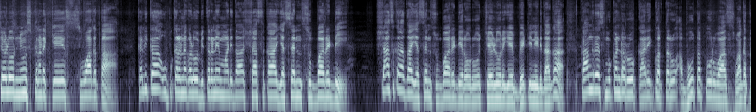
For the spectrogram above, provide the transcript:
ಚೇಳೂರು ನ್ಯೂಸ್ ಕನ್ನಡಕ್ಕೆ ಸ್ವಾಗತ. ಕಲಿಕಾ ಉಪಕರಣಗಳು ವಿತರಣೆ ಮಾಡಿದ ಶಾಸಕ ಎಸ್ ಎನ್ ಸುಬ್ಬಾರೆಡ್ಡಿ. ಶಾಸಕರಾದ ಎಸ್ ಎನ್ ಸುಬ್ಬಾರೆಡ್ಡಿರವರು ಚೇಳೂರಿಗೆ ಭೇಟಿ ನೀಡಿದಾಗ ಕಾಂಗ್ರೆಸ್ ಮುಖಂಡರು, ಕಾರ್ಯಕರ್ತರು ಅಭೂತಪೂರ್ವ ಸ್ವಾಗತ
